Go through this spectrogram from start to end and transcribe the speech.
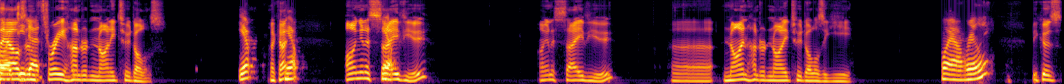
thousand three hundred and ninety-two dollars. Yep. Okay. Yep. I'm going to save you. I'm going to save you uh, nine hundred ninety-two dollars a year Wow, really? because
